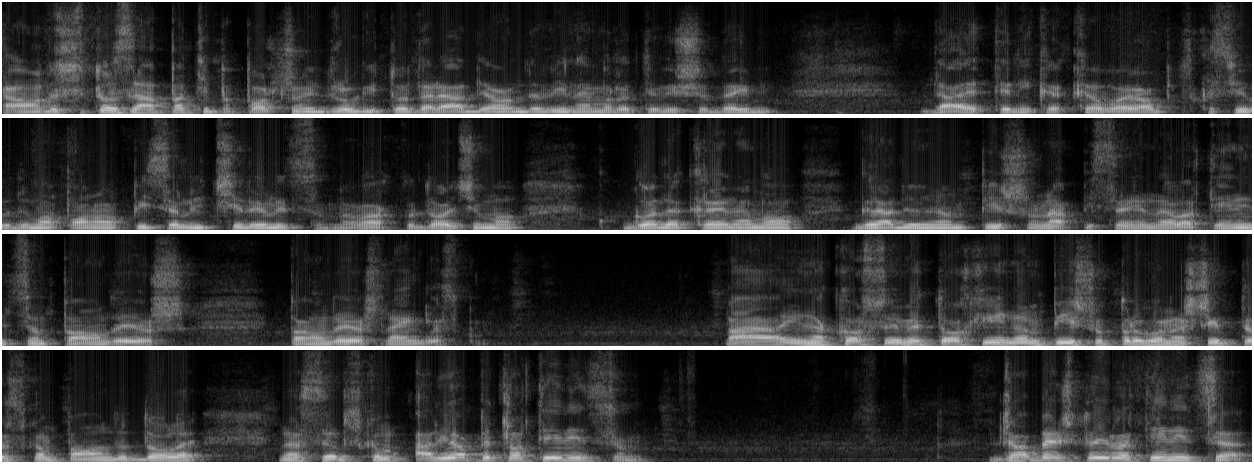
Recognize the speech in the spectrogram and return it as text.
A onda se to zapati, pa počnu i drugi to da rade, onda vi ne morate više da im dajete nikakav ovaj opet, kad svi budemo ponovo pisali čirilicom, ovako dođemo, god da krenemo, gradovi nam pišu napisanje na latinicom, pa onda još, pa onda još na engleskom. Pa i na Kosovo i Metohiji nam pišu prvo na šiptarskom, pa onda dole na srpskom, ali opet latinicom. Džabe što i latinica,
